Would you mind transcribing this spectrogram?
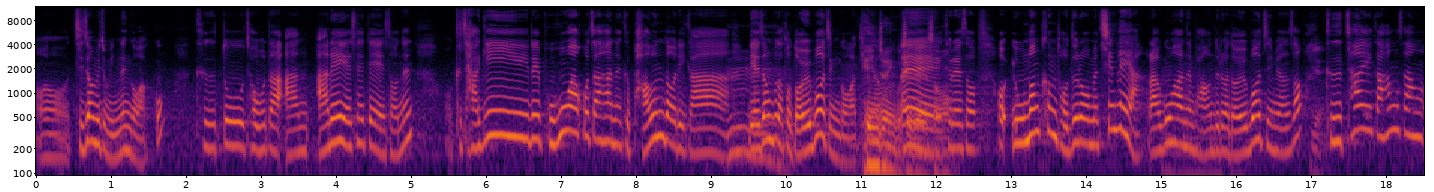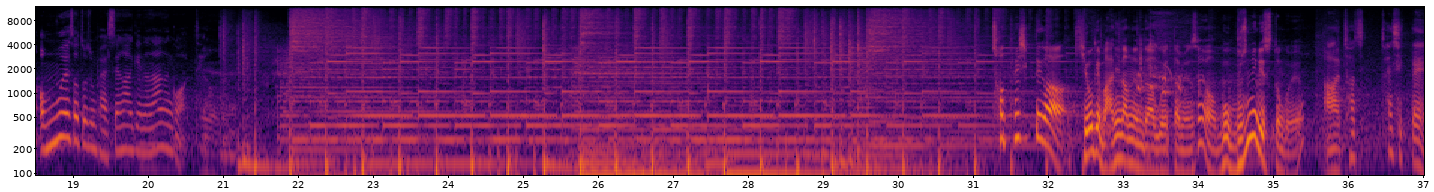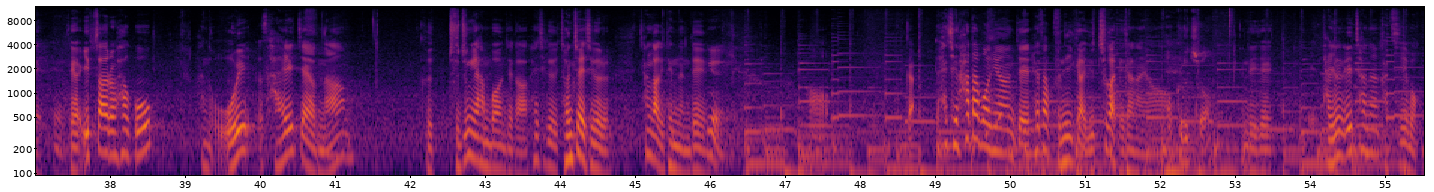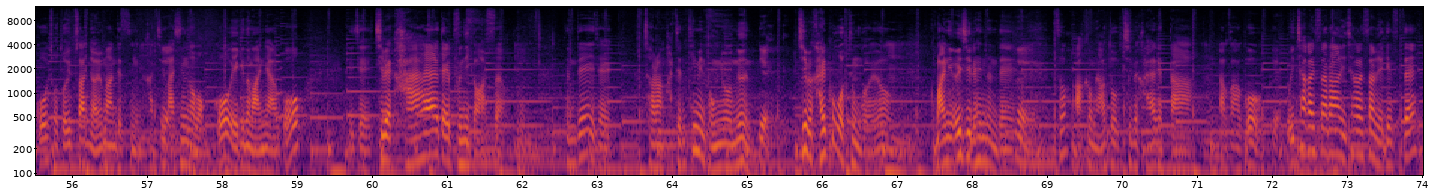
어, 지점이 좀 있는 것 같고 그 또 저보다 안, 아래의 세대에서는 어, 그 자기를 보호하고자 하는 그 boundary가 예전보다 더 넓어진 것 같아요. 개인적인 것에 대해서. 네, 그래서 어, 요만큼 더 들어오면 침해야 라고 하는 boundary가 넓어지면서 예. 그 차이가 항상 업무에서도 좀 발생하기는 하는 것 같아요. 첫 회식 때가 기억에 많이 남는다고 했다면서요? 뭐 무슨 일이 있었던 거예요? 아, 첫 회식 때 제가 입사를 하고 한 5일, 4일째였나? 그 주중에 한번 제가 회식을, 전체 회식을 참가하게 됐는데, 예. 어, 그러니까 회식을 하다 보면 이제 회사 분위기가 유추가 되잖아요. 어, 그렇죠. 근데 이제 당연 1차는 같이 먹고 저도 입사한 지 얼마 안 됐으니까 같이 예. 맛있는 거 먹고 얘기도 많이 하고 이제 집에 가야 될 분위기가 왔어요. 근데 이제 저랑 같은 팀인 동료는 예. 집에 갈 것 같은 거예요. 많이 의지를 했는데 네. 그래서 아 그럼 나도 집에 가야겠다 라고 하고 예. 뭐 2차 갈 사람, 2차 갈 사람 얘기했을 때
